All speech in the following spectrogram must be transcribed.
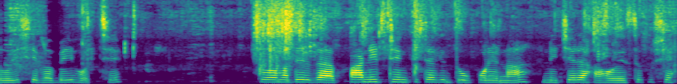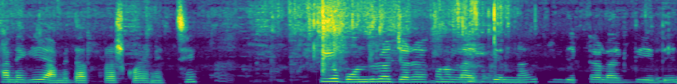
দই সেভাবেই হচ্ছে। তো আমাদের পানির ট্যাঙ্কিটা কিন্তু উপরে না, নিচে রাখা হয়েছে। তো সেখানে গিয়ে আমি দাঁত ব্রাশ করে নিচ্ছি। প্রিয় বন্ধুরা, যারা এখনও লাইক দেন নাই প্লিজ একটা লাইক দিয়ে দিন।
